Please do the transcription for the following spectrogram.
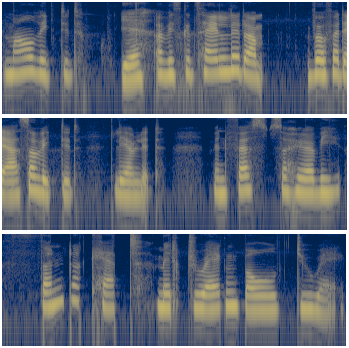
Meget vigtigt. ja, Og vi skal tale lidt om, hvorfor det er så vigtigt lige om lidt. Men først så hører vi Thundercat med Dragon Ball Durag.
